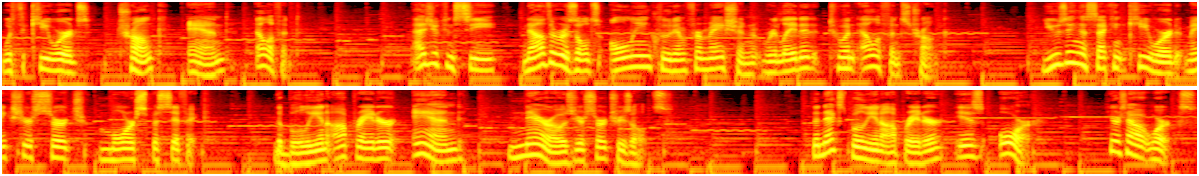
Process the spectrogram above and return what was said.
with the keywords trunk and elephant. As you can see, now the results only include information related to an elephant's trunk. Using a second keyword makes your search more specific. The Boolean operator AND narrows your search results. The next Boolean operator is OR. Here's how it works.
